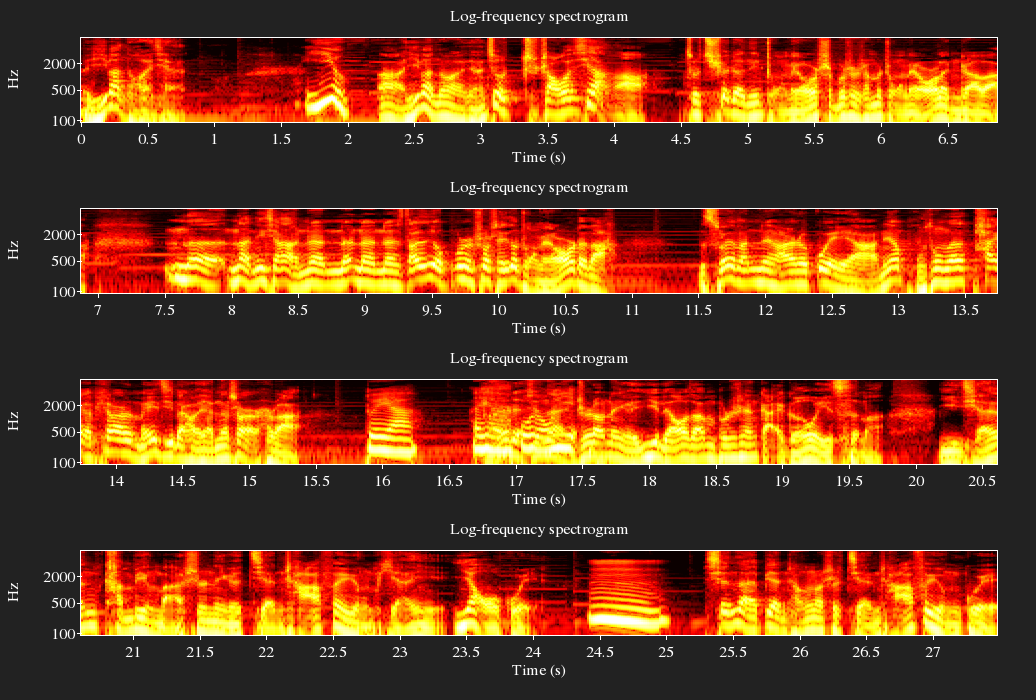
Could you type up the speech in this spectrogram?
一万多块钱哎呦，啊，一万多块钱就只照个相啊，就确认你肿瘤是不是什么肿瘤了，你知道吧？那那你想想，那那那那，咱又不是说谁都肿瘤，对吧？所以嘛，那玩意儿就贵呀。你像普通咱拍个片儿，没几百块钱的事儿，是吧？对呀，哎呀而，且不容易。现在你知道那个医疗，咱们不是之前改革过一次吗？以前看病吧是那个检查费用便宜，药贵，嗯，现在变成了是检查费用贵，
